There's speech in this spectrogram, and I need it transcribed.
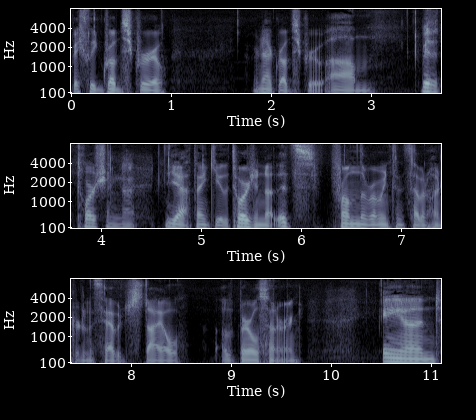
basically grub screw, or not grub screw. Um, With a torsion nut. yeah, thank you. The torsion nut. It's from the Remington 700 and the Savage style of barrel centering. And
